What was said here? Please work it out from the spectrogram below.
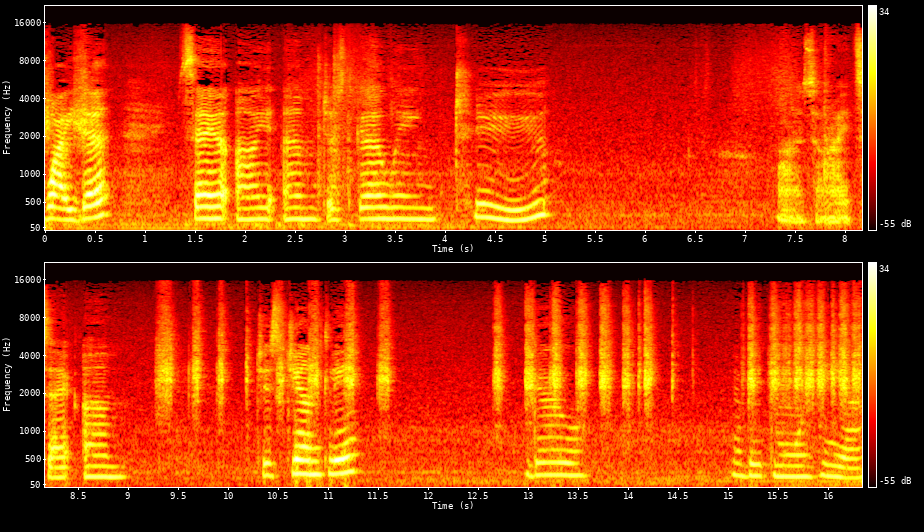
wider. So I am just going to oh alright so um, just gently go a bit more here.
